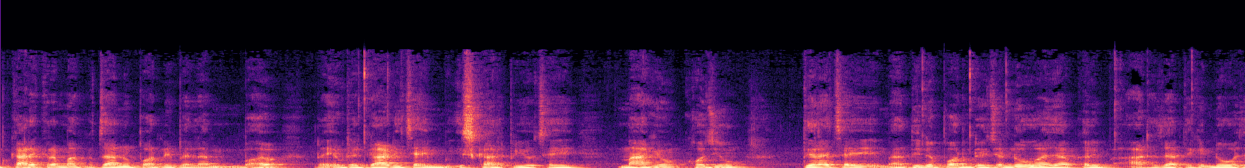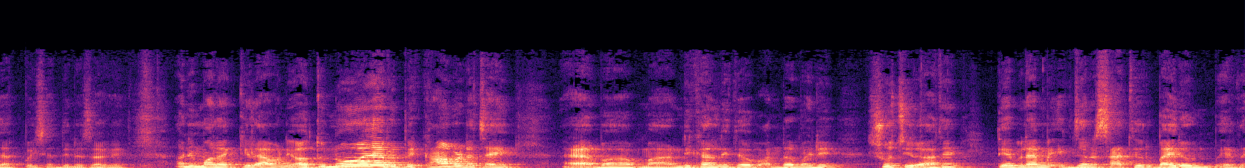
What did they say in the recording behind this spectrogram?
कार्यक्रममा जानुपर्ने बेला भयो र एउटा गाडी चाहिँ स्कर्पियो चाहिँ माग्यौँ खोज्यौँ। त्यसलाई चाहिँ दिनुपर्ने रहेछ नौ हजार करिब आठ हजारदेखि नौ हजार पैसा दिन सकेँ। अनि मलाई के लाग्यो भने अब त्यो नौ हजार रुपियाँ कहाँबाट चाहिँ निकाल्ने थियो भनेर मैले सोचिरहेको थिएँ। त्यो बेलामा एकजना साथीहरू बाहिर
